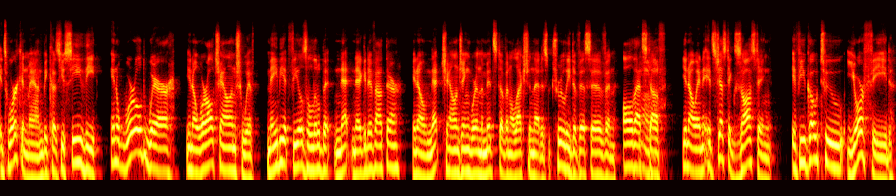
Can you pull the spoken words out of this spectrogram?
it's working, man, because you see the in a world where, you know, we're all challenged with maybe it feels a little bit net negative out there, you know, net challenging. We're in the midst of an election that is truly divisive and all that oh. stuff, you know, and it's just exhausting. If you go to your feed,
